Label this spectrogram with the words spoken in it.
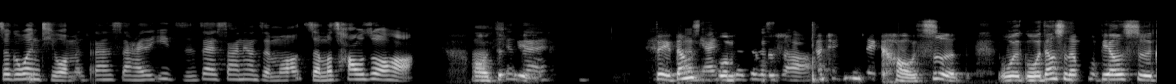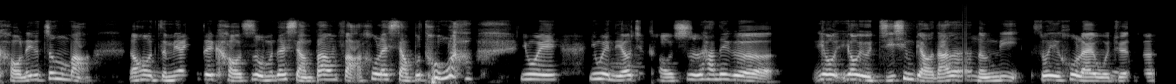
这个问题我们当时还一直在商量怎么怎么操作哈。哦，现在对，当时我们这个是啊，去应对考试，我我当时的目标是考那个证嘛，然后怎么样应对考试，我们在想办法，后来想不通了，因为因为你要去考试，他那个要要有即兴表达的能力，所以后来我觉得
